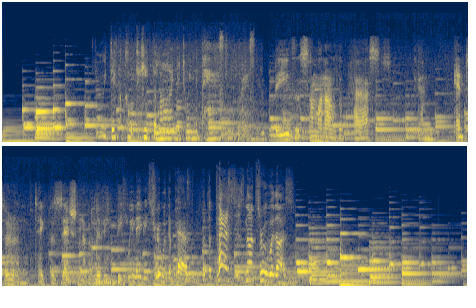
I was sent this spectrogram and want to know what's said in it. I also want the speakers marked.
Speaker 1: It's very difficult to keep the line between the past and the present.
Speaker 2: You believe that someone out of the past can enter and take possession of a living being?
Speaker 3: We may be through with the past, but the past is not through with us.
